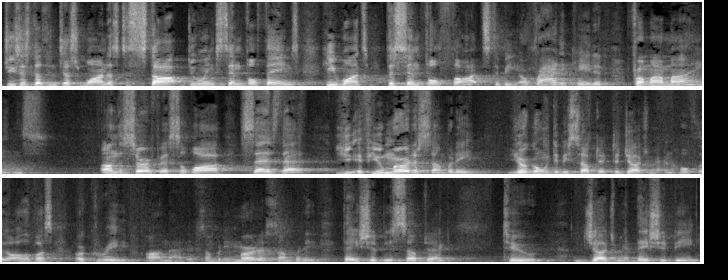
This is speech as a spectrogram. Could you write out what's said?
Jesus doesn't just want us to stop doing sinful things, He wants the sinful thoughts to be eradicated from our minds. On the surface, the law says that if you murder somebody, you're going to be subject to judgment. And hopefully, all of us agree on that. If somebody murders somebody, they should be subject to judgment, they should be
